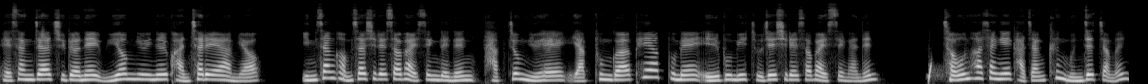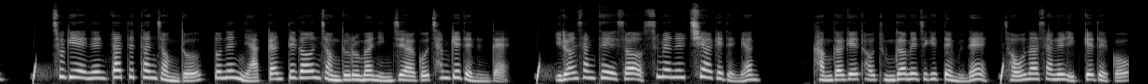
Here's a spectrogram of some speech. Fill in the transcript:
대상자 주변의 위험 요인을 관찰해야 하며 임상 검사실에서 발생되는 각종 유해 약품과 폐약품의 일부 및 조제실에서 발생하는 저온 화상의 가장 큰 문제점은 초기에는 따뜻한 정도 또는 약간 뜨거운 정도로만 인지하고 참게 되는데 이런 상태에서 수면을 취하게 되면 감각에 더 둔감해지기 때문에 저온 화상을 입게 되고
